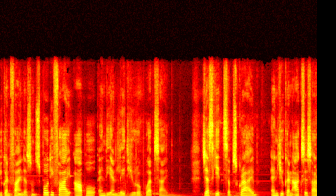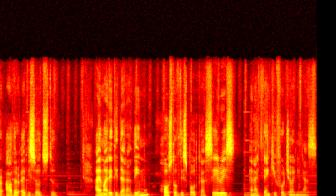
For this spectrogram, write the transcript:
You can find us on Spotify, Apple, and the Enlit Europe website. Just hit subscribe, and you can access our other episodes too. I am Areti Daradimu, host of this podcast series, and I thank you for joining us.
